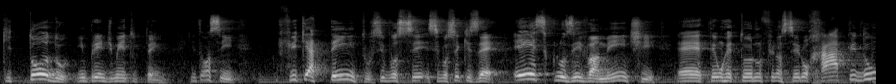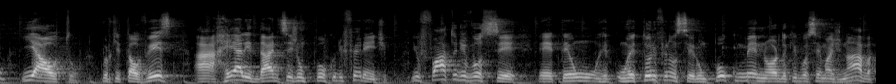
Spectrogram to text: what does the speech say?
que todo empreendimento tem. Então, assim, fique atento se você, se você quiser exclusivamente é, ter um retorno financeiro rápido e alto porque talvez a realidade seja um pouco diferente. E o fato de você é, ter um, um, retorno financeiro um pouco menor do que você imaginava,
